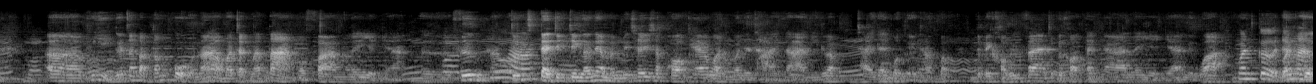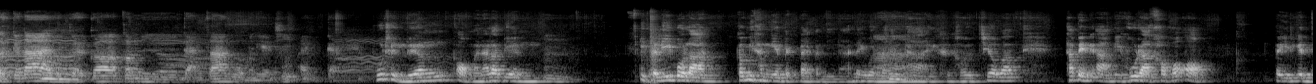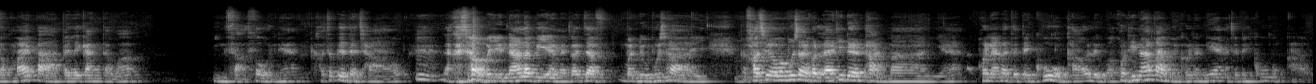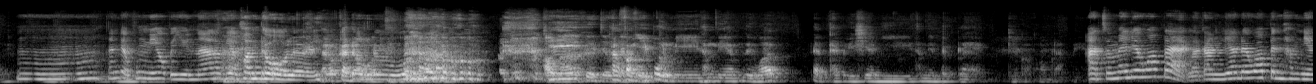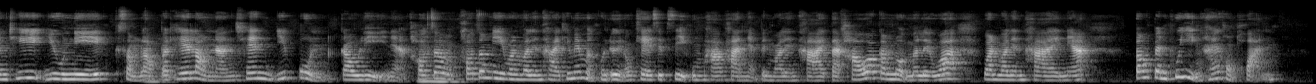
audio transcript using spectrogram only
เอ่อผู้หญิงก็จะแบบต้องโผล่หน้าออกมาจากหน้าต่างมาฟังอะไรอย่างเงี้ยเออ ซึ่งน่ารักแต่จริง ๆ แล้วเนี่ยมันไม่ใช่เฉพาะแค่วันวาเลนไทน์นะอันนี้แบบใช้ได้หมดเลยทั้งแบบจะไปขอเป็นแฟนจะไปขอแต่งงานอะไรอย่างเงี้ยหรือว่าวันเกิดได้วันไหมเกิดก็ได้อืมวันเกิดก็ก็มีการจ้างวงมาเรียนชีพไปเหมือนกัน พูดถึงเรื่องออกมาหน้าระเบียงอืมอิตาลีโบราณก็มีธรรมเนียมแปลกๆแบบนี้นะในวันวาเลนไทน์คือเขาเชื่อว่า ถ้าเป็นอ่ามีคู่รักเขาก็ออกไปเก็บดอกไม้ป่าไปอะไรกันแต่ว่า หญิงสาวโสดเนี่ยเขาจะตื่นแต่เช้าอืมแล้วก็จะออกไปยืนหน้าระเบียงแล้วก็จะมันดูผู้ชายเขาเชื่อว่าผู้ชายคนแรกที่เดินผ่านมาอย่างเงี้ย คนนั้นอาจจะเป็นคู่ของเขาหรือว่าคนที่หน้าตาเหมือนคนนั้นเนี่ยอาจจะเป็นคู่ของเขาอืมงั้นเดี๋ยวพรุ่งนี้ออกไปยืนหน้าระเบียงคอนโดเลยแล้วก็กระโดดลองเอาที่มาก็คือเจอทางฝั่งญี่ปุ่นมีธรรมเนียมหรือว่าแอบแถบเอเชียมีธรรมเนียมแปลก อาจจะไม่เรียกว่าแปลกละกันเรียกได้ว่าเป็นธรรมเนียมที่ unique สำหรับประเทศเหล่านั้น เช่น ญี่ปุ่นเกาหลีเนี่ยเขาจะอืมเขาจะมีวันวาเลนไทน์ที่ไม่เหมือนคนอื่นโอเค 14 กุมภาพันธ์เนี่ยเป็นวาเลนไทน์แต่เขาอะกำหนดมาเลยว่าวันวาเลนไทน์เนี้ยต้องเป็นผู้หญิงให้ของขวัญ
